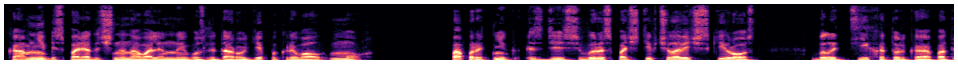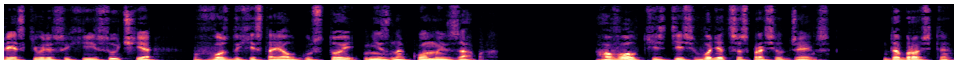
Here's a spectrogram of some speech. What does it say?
камни, беспорядочно наваленные возле дороги, покрывал мох. Папоротник здесь вырос почти в человеческий рост. Было тихо, только потрескивали сухие сучья, в воздухе стоял густой, незнакомый запах. «А волки здесь водятся?» — спросил Джеймс. «Да брось ты.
